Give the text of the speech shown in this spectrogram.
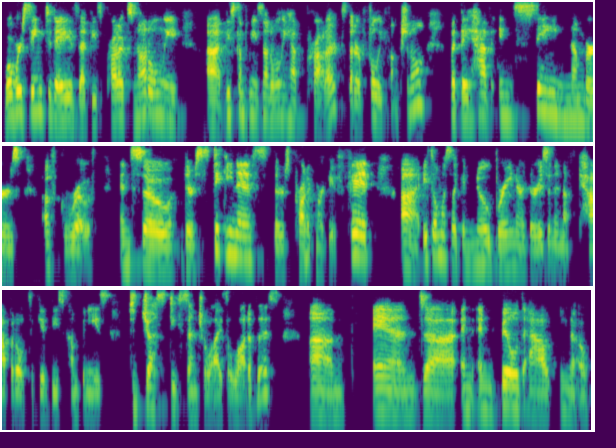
What we're seeing today is that these products not only uh, these companies not only have products that are fully functional but they have insane numbers of growth. And so there's stickiness there's product market fit. Uh, it's almost like a no-brainer. There isn't enough capital to give these companies to just decentralize a lot of this um, and uh, and and build out you know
